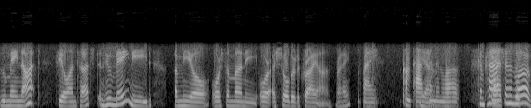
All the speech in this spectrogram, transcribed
who may not feel untouched and who may need a meal or some money or a shoulder to cry on, right? Right. Compassion yeah. and love. Compassion yes. and love.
